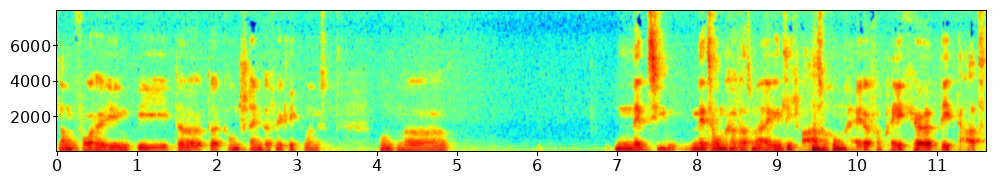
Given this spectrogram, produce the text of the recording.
lang vorher irgendwie der, der Grundstein dafür gelegt worden ist und man nicht, nicht sagen kann, dass man eigentlich weiß, warum heute ein Verbrecher die Tat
